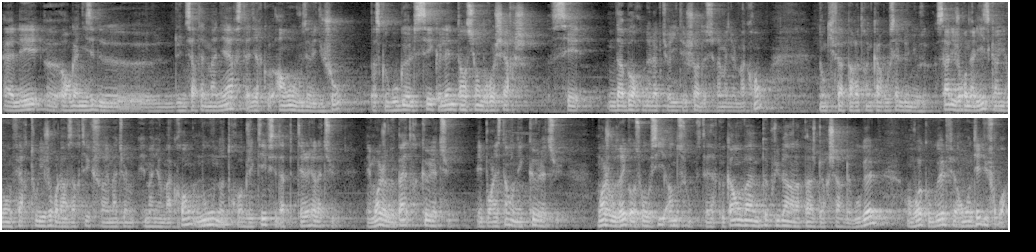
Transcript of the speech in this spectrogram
elle est euh, organisée d'une certaine manière, c'est-à-dire qu'en haut, vous avez du chaud, parce que Google sait que l'intention de recherche, c'est d'abord de l'actualité chaude sur Emmanuel Macron, donc il fait apparaître un carrousel de news. Ça, les journalistes, quand ils vont faire tous les jours leurs articles sur Emmanuel Macron, nous, notre objectif, c'est d'atterrir là-dessus. Mais moi, je ne veux pas être que là-dessus. Et pour l'instant, on n'est que là-dessus. Moi, je voudrais qu'on soit aussi en dessous. C'est-à-dire que quand on va un peu plus bas dans la page de recherche de Google, on voit que Google fait remonter du froid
